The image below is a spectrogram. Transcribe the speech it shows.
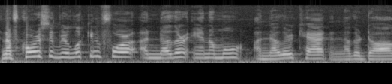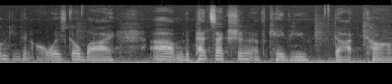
And of course, if you're looking for another animal, another cat, another dog, you can always go by um, the pet section of kvue.com.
